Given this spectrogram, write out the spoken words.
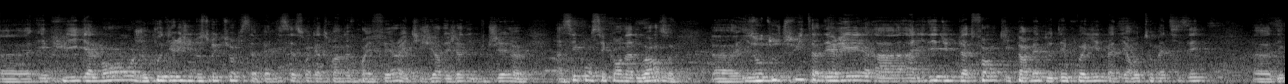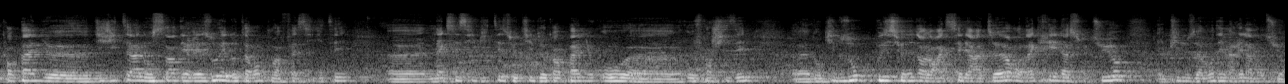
Euh, et puis également, je co-dirige une structure qui s'appelle 1789.fr et qui gère déjà des budgets euh, assez conséquents en AdWords. Euh, ils ont tout de suite adhéré à, l'idée d'une plateforme qui permet de déployer de manière automatisée des campagnes digitales au sein des réseaux et notamment pouvoir faciliter l'accessibilité de ce type de campagne aux, aux franchisés. donc ils nous ont positionnés dans leur accélérateur, on a créé la structure et puis nous avons démarré l'aventure.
